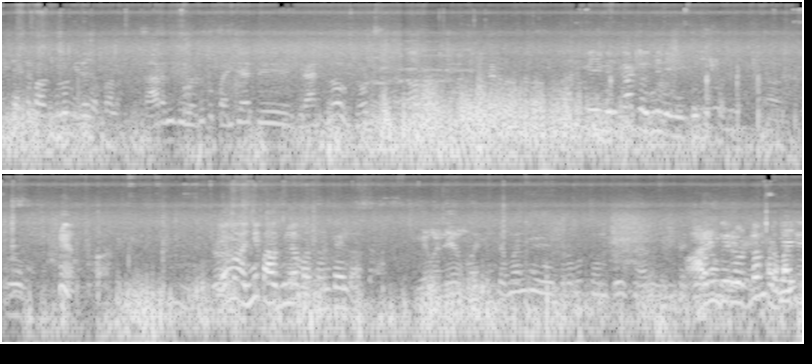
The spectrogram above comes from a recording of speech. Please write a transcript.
మీరే చెప్పాలి. ఆర్ఎన్బి రోడ్డుకు పంచాయతీ గ్రాంట్లో రోడ్డు అది మీ మీ రికార్డులో ఉంది నేను మీకు చూపిస్తాను. ఏమో అన్ని పాసులే మా సొంతంగా ఇంతమంది ప్రభుత్వం చేసినారు ఆర్ఎన్బి రోడ్లో పంచాయతీ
